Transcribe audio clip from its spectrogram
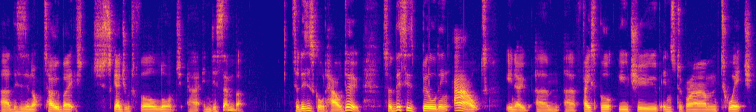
uh, this is in October. It's scheduled for launch uh, in December. So this is called How Do. So this is building out, you know, um, uh, Facebook, YouTube, Instagram, Twitch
